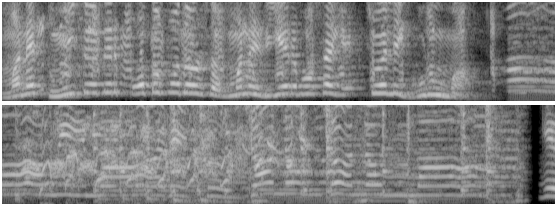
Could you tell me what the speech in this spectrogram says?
মানে তুমি তো এদের পথপ্রদর্শক মানে রিয়ের ভাষায় অ্যাকচুয়ালি গুরুমা। আগে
